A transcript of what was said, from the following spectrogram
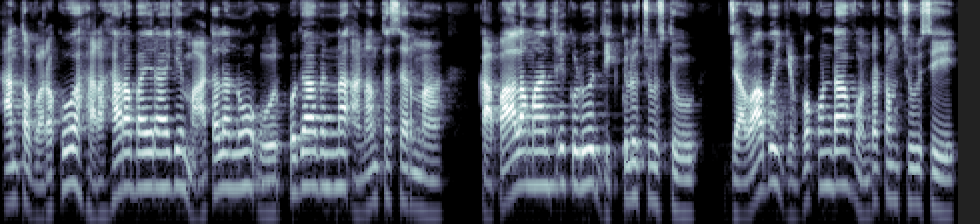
అంతవరకు హరహర బైరాగి మాటలను ఓర్పుగా విన్న అనంతశర్మ కపాల మాంత్రికుడు దిక్కులు చూస్తూ జవాబు ఇవ్వకుండా ఉండటం చూసి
